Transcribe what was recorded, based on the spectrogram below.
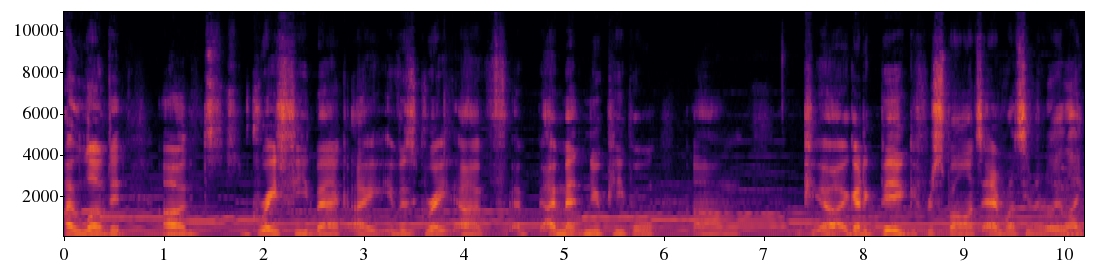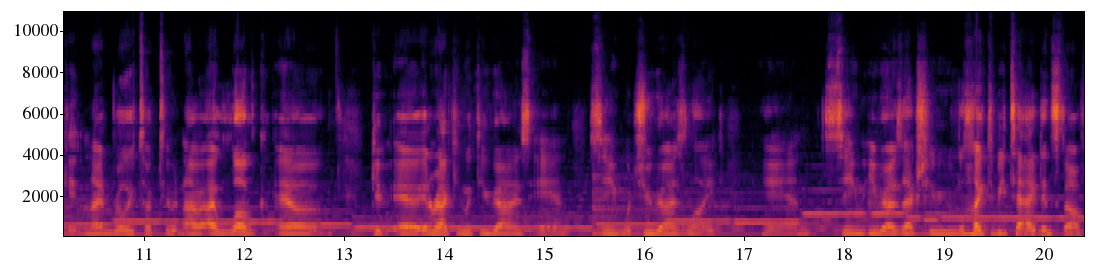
I loved it. Uh, great feedback. I it was great. Uh, I met new people. Um, uh, I got a big response, everyone seemed to really like it, and I really took to it. And I, I love uh, give, uh, interacting with you guys and seeing what you guys like, and seeing that you guys actually like to be tagged and stuff.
